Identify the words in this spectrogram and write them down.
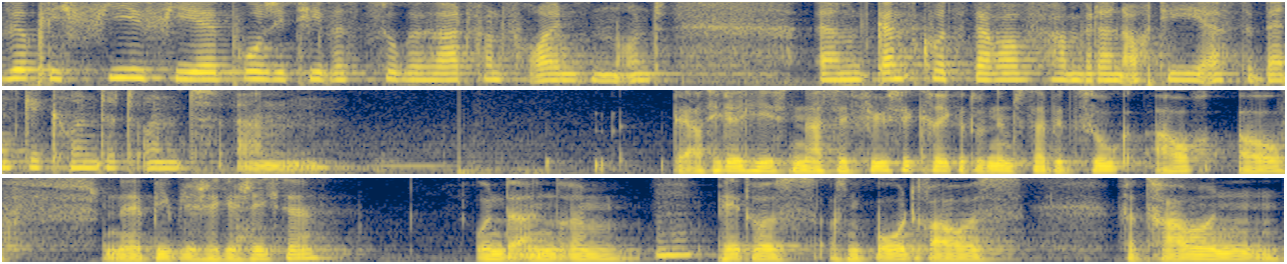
wirklich viel, viel Positives zugehört von Freunden. Und ähm, ganz kurz darauf haben wir dann auch die erste Band gegründet und ähm, Der Artikel hieß Nasse Füße Krieger. Du nimmst da Bezug auch auf eine biblische Geschichte. Unter anderem Petrus aus dem Boot raus, Vertrauen.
